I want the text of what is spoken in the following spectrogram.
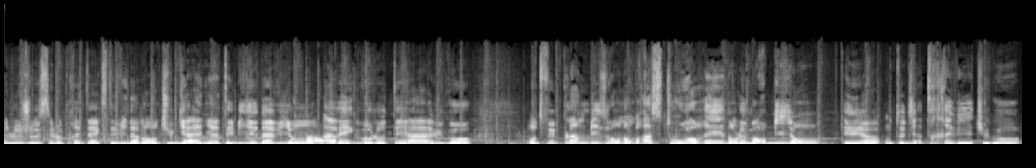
Euh, le jeu, c'est le prétexte. Évidemment, tu gagnes tes billets d'avion avec Volotea, Hugo. On te fait plein de bisous, on embrasse tout Auré dans le Morbihan. Et euh, on te dit à très vite, Hugo.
